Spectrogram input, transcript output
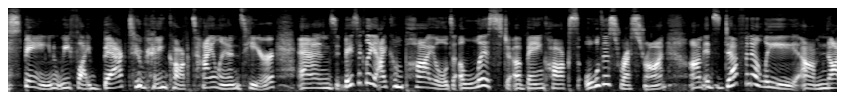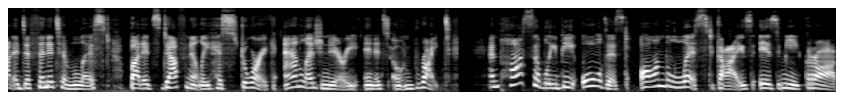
Spain, we fly back to Bangkok, Thailand here. And basically, I compiled a list of Bangkok's oldest restaurant. Um, it's definitely um, not a definitive list, but it's definitely historic and legendary in its own right. And possibly the oldest on the list, guys, is Mi Krop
